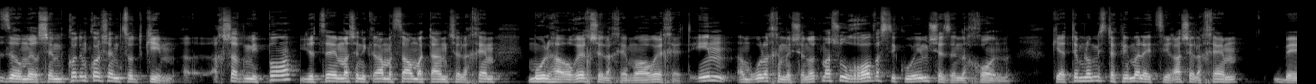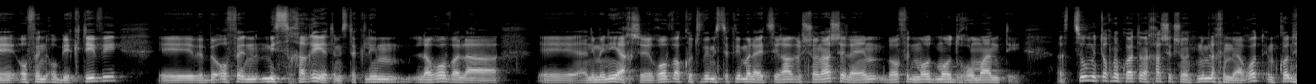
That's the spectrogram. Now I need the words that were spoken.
זה אומר שהם קודם כל שהם צודקים. עכשיו מפה יוצא מה שנקרא משא ומתן שלכם מול העורך שלכם או העורכת. אם אמרו לכם לשנות משהו רוב הסיכויים שזה נכון. כי אתם לא מסתכלים על היצירה שלכם באופן אובייקטיבי ובאופן מסחרי אתם מסתכלים לרוב על ה... אה, אני מניח שרוב הכותבים מסתכלים על היצירה הראשונה שלהם באופן מאוד מאוד רומנטי. אז צאו מתוך נקודת הנחה שכשנותנים לכם הערות הם קודם,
